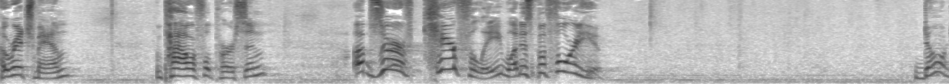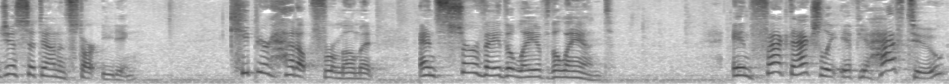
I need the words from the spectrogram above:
a rich man, a powerful person, observe carefully what is before you. Don't just sit down and start eating. Keep your head up for a moment and survey the lay of the land. In fact, actually, if you have to,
